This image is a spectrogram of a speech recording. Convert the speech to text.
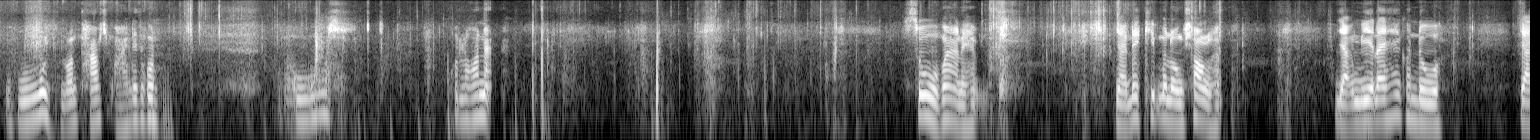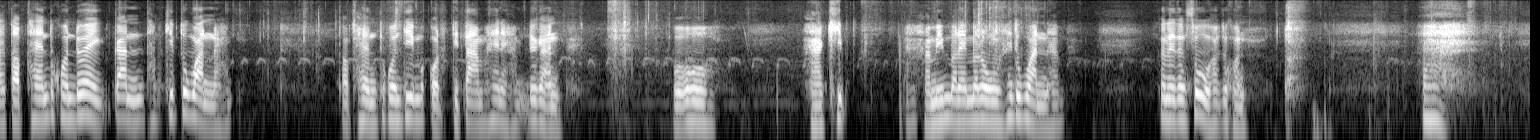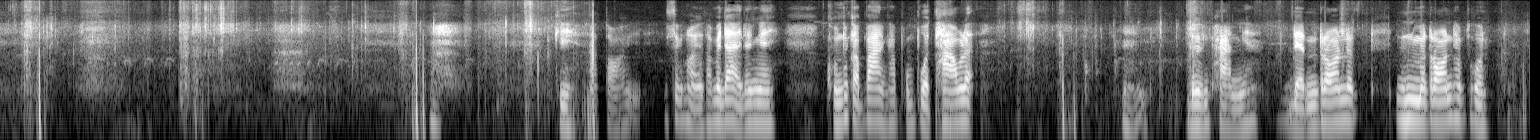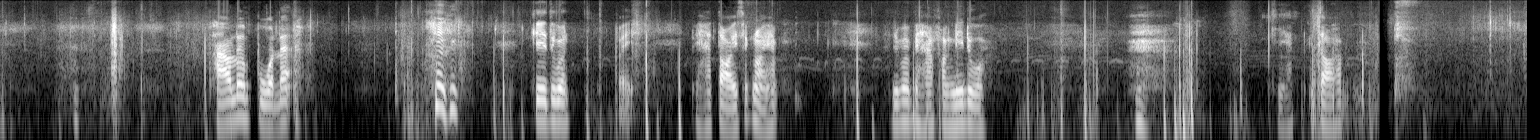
โอ้โหร้อนเท้าชิบหายเลยทุกคนโอ้ยโคตรร้อนอะสู้มากเลยครับ อยากได้คลิปมาลงช่องครับ อยากมีอะไรให้คนดู อยากตอบแทนทุกคนด้วยการทำคลิปทุกวันนะครับ ตอบแทนทุกคนที่มากดติดตามให้นะครับ ด้วยกัน โอ้โหหาคลิป หามิมอะไรมาลงให้ทุกวันนะครับ ก็เลยต้องสู้ครับทุกคนเฮ้ยโอเคหาต่อสักหน่อยถ้าไม่ได้ได้ไงคงต้องกลับบ้านครับ ผมปวดเท้าแล้ว เดินผ่านเงี้ยแดดร้อนแล้วดิน มันร้อนครับทุกคน เท้าเริ่มปวดแล้วโอเคทุกคนไปไปหาต่ออีกสักหน่อยครับหรือว่าไปหาฝั่งนี้ดูโอเคครับไปต่อครับ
